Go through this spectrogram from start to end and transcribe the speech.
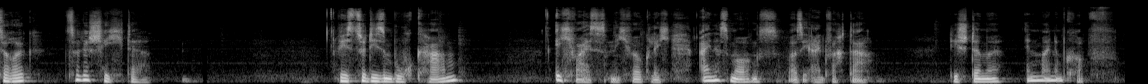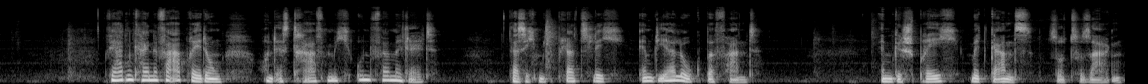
Zurück zur Geschichte. Wie es zu diesem Buch kam? Ich weiß es nicht wirklich. Eines Morgens war sie einfach da. Die Stimme in meinem Kopf. Wir hatten keine Verabredung und es traf mich unvermittelt, dass ich mich plötzlich im Dialog befand. Im Gespräch mit ganz sozusagen.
